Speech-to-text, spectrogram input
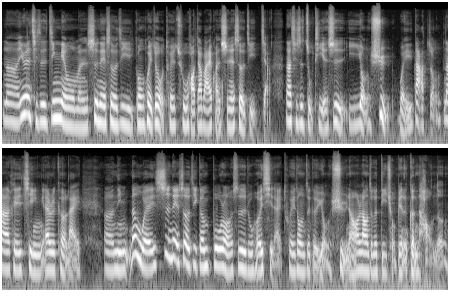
那因为其实今年我们室内设计工会就有推出好家白一款室内设计奖，那其实主题也是以永续为大众。那可以请 Eric 来，呃，你认为室内设计跟波荣是如何一起来推动这个永续，然后让这个地球变得更好呢？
